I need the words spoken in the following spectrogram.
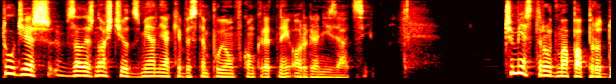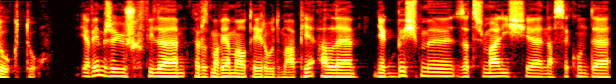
tudzież w zależności od zmian, jakie występują w konkretnej organizacji. Czym jest roadmapa produktu? Ja wiem, że już chwilę rozmawiamy o tej roadmapie, ale jakbyśmy zatrzymali się na sekundę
